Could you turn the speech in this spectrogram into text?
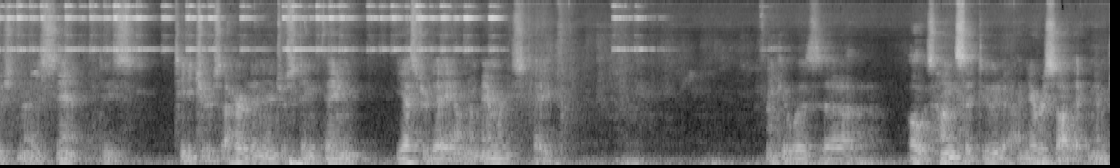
Krishna sent these teachers. I heard an interesting thing yesterday on the memories tape. I think it was uh, oh it was Hangsaduta. I never saw that mem-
